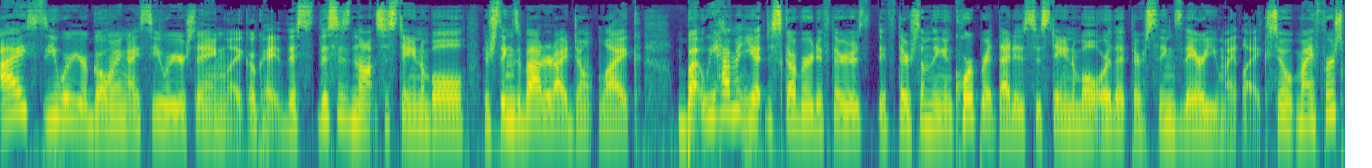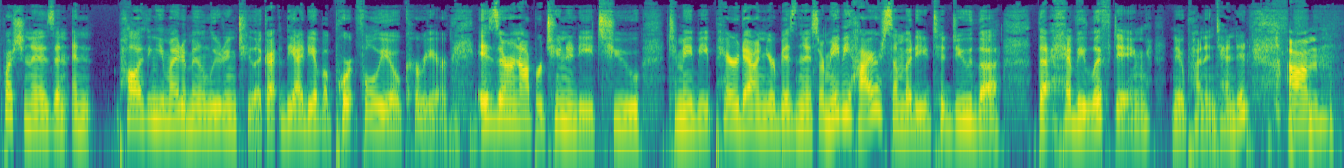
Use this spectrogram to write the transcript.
I see where you're going. I see where you're saying like, okay, this this is not sustainable. There's things about it I don't like, but we haven't yet discovered if there's if there's something in corporate that is sustainable or that there's things there you might like. So my first question is and and Paul, I think you might have been alluding to like uh, the idea of a portfolio career. Is there an opportunity to to maybe pare down your business or maybe hire somebody to do the the heavy lifting, no pun intended? Um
